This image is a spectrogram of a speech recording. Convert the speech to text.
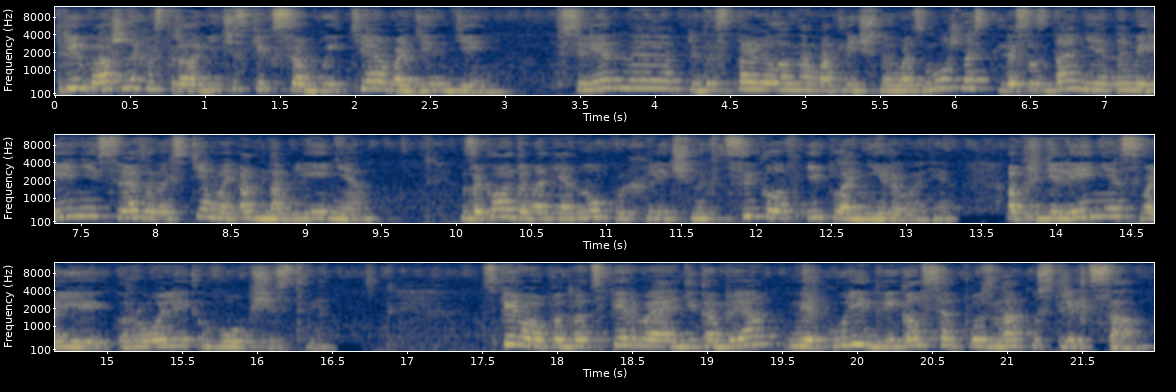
Три важных астрологических события в один день. Вселенная предоставила нам отличную возможность для создания намерений, связанных с темой обновления, закладывания новых личных циклов и планирования, определения своей роли в обществе. С 1 по 21 декабря Меркурий двигался по знаку Стрельца,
